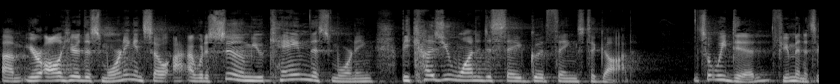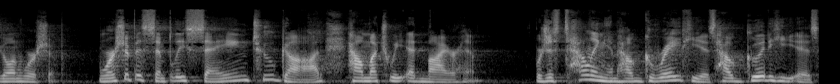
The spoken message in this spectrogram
um, you're all here this morning, and so I, I would assume you came this morning because you wanted to say good things to God. That's what we did a few minutes ago in worship. Worship is simply saying to God how much we admire Him. We're just telling Him how great He is, how good He is.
